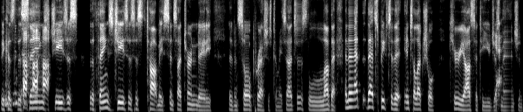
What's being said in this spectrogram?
because the things Jesus, the things Jesus has taught me since I turned 80 has been so precious to me. So I just love that. And that that speaks to the intellectual curiosity you just yes. mentioned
